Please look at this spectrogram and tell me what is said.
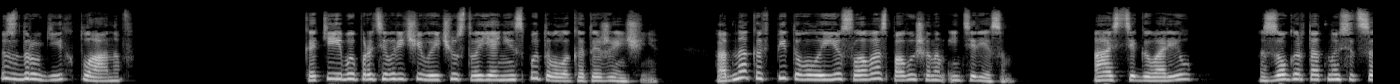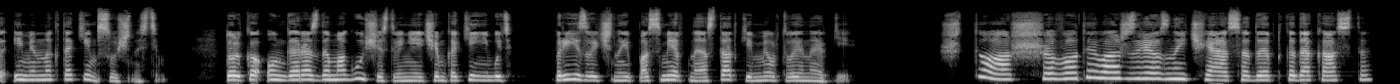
с других планов. Какие бы противоречивые чувства я не испытывала к этой женщине, однако впитывала ее слова с повышенным интересом. Асти говорил, Зогарт относится именно к таким сущностям, только он гораздо могущественнее, чем какие-нибудь призрачные посмертные остатки мертвой энергии. «Что ж, вот и ваш звездный час, адепт Кадакаста»,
